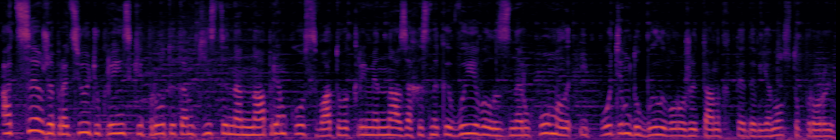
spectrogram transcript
А це вже працюють українські протитанкісти на напрямку Сватове Кремінна. Захисники виявили, знерухомили і потім добили ворожий танк Т-90 прорив.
